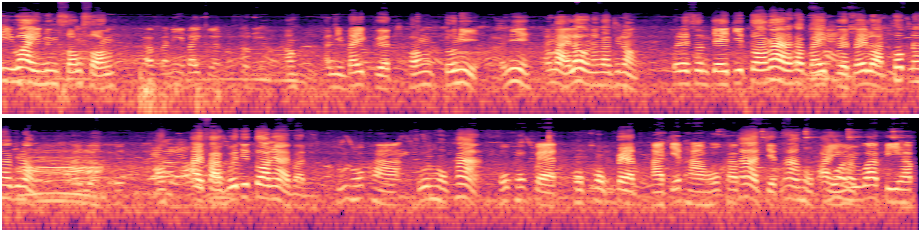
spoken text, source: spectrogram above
สี่ไว้หนึ่งสองสองครับอันนี้ใบเกิดของตัวนี้เอาอันนี้ใบเกิดของตัวนี้อันนี้น้ำไหวเล่านะครับพี่น้องก็ได้สนใจติดต่อมานะครับใบเกิดใบหลอดครบนะครับพี่น้องใบเหลืองเอาไอ้ฝากเบอร์ติดต่อเนี่ยไอ้บัตรศูนย์หกห้าศูนย์หกห้าหกหกแปดหกหกแปดห้าเจ็ดห้าหกครับห้าเจ็ดห้าหกไอ้พ่อคอรับยู่ว่าปีครับ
